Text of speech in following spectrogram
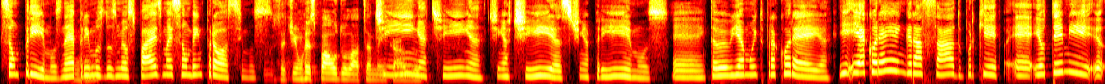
São primos, né? Uhum. Primos dos meus pais, mas são bem próximos. Você tinha um respaldo lá também, Tinha, caso... tinha. Tinha tias, tinha primos. É, então eu ia muito pra Coreia. E, e a Coreia é engraçado, porque é, eu ter me, eu,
